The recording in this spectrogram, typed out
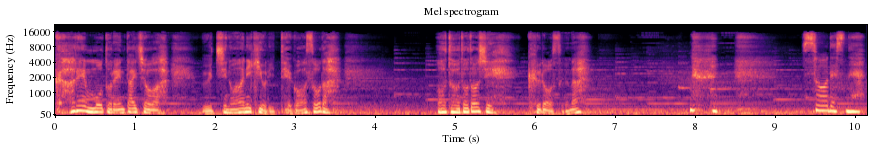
カレン元連隊長はうちの兄貴より手強そうだ。弟同士苦労するな。そうですね。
